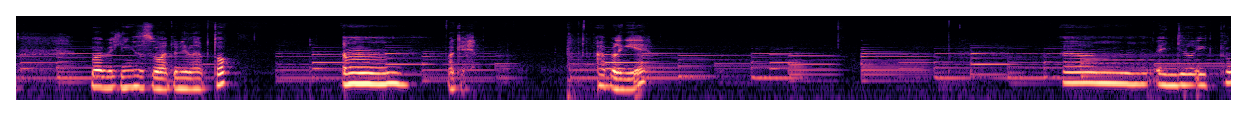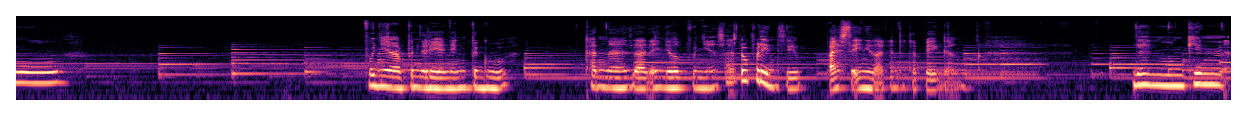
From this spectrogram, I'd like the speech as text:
bah bikin sesuatu di laptop. Um, oke. Okay. apa lagi ya? Um, Angel itu punya pendirian yang teguh. Karena saat Angel punya satu prinsip pasti Angel akan tetap pegang. Dan mungkin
